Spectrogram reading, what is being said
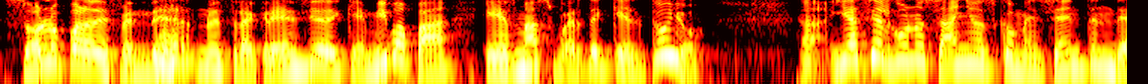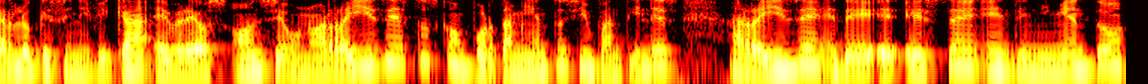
solo para defender nuestra creencia de que mi papá es más fuerte que el tuyo. Ah, y hace algunos años comencé a entender lo que significa Hebreos 11.1 a raíz de estos comportamientos infantiles, a raíz de, e, este entendimiento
